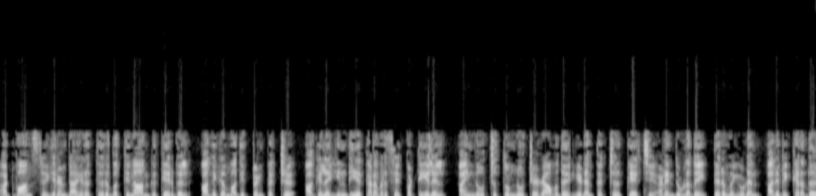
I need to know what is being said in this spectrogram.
அட்வான்ஸ்டு இரண்டாயிரத்து இருபத்தி நான்கு தேர்வில் அதிக மதிப்பெண் பெற்று அகில இந்திய தரவரிசை பட்டியலில் ஐநூற்று தொன்னூற்றேழாவது இடம்பெற்று தேர்ச்சி அடைந்துள்ளதை பெருமையுடன் அறிவிக்கிறது.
